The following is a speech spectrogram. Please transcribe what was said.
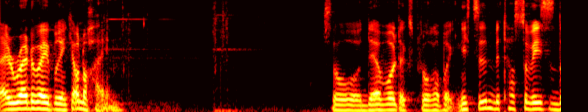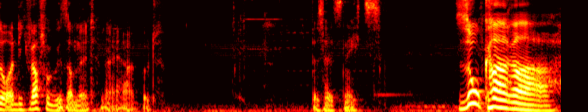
ein Redaway bringe ich auch noch ein. So, der Volt Explorer bringt nichts mit. Hast du wenigstens eine ordentlich Waffe gesammelt? Naja, gut. Besser als nichts. So, Kara.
